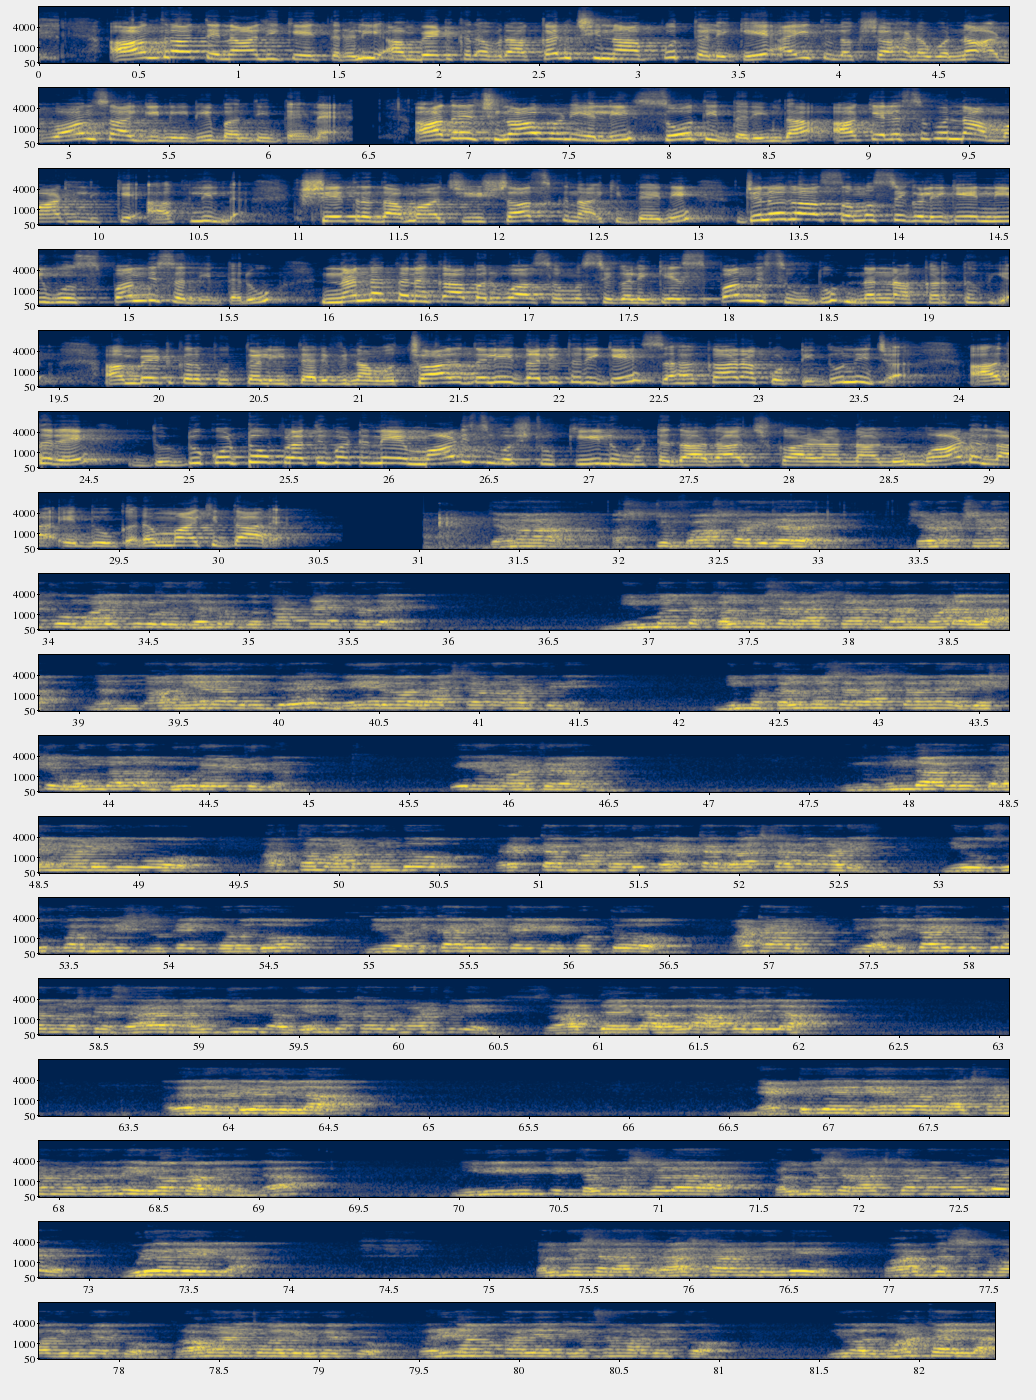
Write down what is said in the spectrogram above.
ಆಂಧ್ರ ತೆನಾಲಿಗೆ ತೆರಳಿ ಅಂಬೇಡ್ಕರ್ ಅವರ ಕಂಚಿನ ಪುತ್ಥಳಿಗೆ ಐದು ಲಕ್ಷ ಹಣವನ್ನ ಅಡ್ವಾನ್ಸ್ ಆಗಿ ನೀಡಿ ಬಂದಿದ್ದೇನೆ. ಆದರೆ ಚುನಾವಣೆಯಲ್ಲಿ ಸೋತಿದ್ದರಿಂದ ಆ ಕೆಲಸವನ್ನ ಮಾಡಲಿಕ್ಕೆ ಆಗಲಿಲ್ಲ. ಕ್ಷೇತ್ರದ ಮಾಜಿ ಶಾಸಕನಾಗಿದ್ದೇನೆ. ಜನರ ಸಮಸ್ಯೆಗಳಿಗೆ ನೀವು ಸ್ಪಂದಿಸದಿದ್ದರೂ ನನ್ನ ತನಕ ಬರುವ ಸಮಸ್ಯೆಗಳಿಗೆ ಸ್ಪಂದಿಸುವುದು ನನ್ನ ಕರ್ತವ್ಯ. ಅಂಬೇಡ್ಕರ್ ಪುತ್ಥಳಿ ತೆರವಿನ ವಿಚಾರದಲ್ಲಿ ದಲಿತರಿಗೆ ಸಹಕಾರ ಕೊಟ್ಟಿದ್ದು ನಿಜ. ಆದರೆ ದುಡ್ಡು ಕೊಟ್ಟು ಪ್ರತಿಭಟನೆ ಮಾಡಿಸುವಷ್ಟು ಕೀಳುಮಟ್ಟದ ರಾಜಕಾರಣ ನಾನು ಮಾಡಲ್ಲ ಎಂದು ಗರಂ ಆಗಿದ್ದಾರೆ. ಫಾಸ್ಟ್ ಆಗಿದ್ದಾರೆ. ಕ್ಷಣ ಕ್ಷಣಕ್ಕೂ ಮಾಹಿತಿಗಳು ಜನರು ಗೊತ್ತಾಗ್ತಾ ಇರ್ತದೆ. ನಿಮ್ಮಂತ ಕಲ್ಮಶ ರಾಜಕಾರಣ ನಾನು ಮಾಡಲ್ಲ. ನನ್ ನಾನೇನಾದ್ರೂ ಇದ್ರೆ ನೇರವಾಗಿ ರಾಜಕಾರಣ ಮಾಡ್ತೀನಿ. ನಿಮ್ಮ ಕಲ್ಮಶ ರಾಜಕಾರಣ ಎಷ್ಟು ಒಂದಲ್ಲ ನೂರು ಹೇಳ್ತೀನಿ ನಾನು. ಏನೇನು ಮಾಡ್ತೀರಾ ಇನ್ನು ಮುಂದಾದರೂ ದಯಮಾಡಿ ನೀವು ಅರ್ಥ ಮಾಡಿಕೊಂಡು ಕರೆಕ್ಟಾಗಿ ಮಾತಾಡಿ ಕರೆಕ್ಟಾಗಿ ರಾಜಕಾರಣ ಮಾಡಿ. ನೀವು ಸೂಪರ್ ಮಿನಿಸ್ಟರ್ ಕೈಗೆ ಕೊಡೋದು, ನೀವು ಅಧಿಕಾರಿಗಳ ಕೈಗೆ ಕೊಟ್ಟು ಆಟ ಆಡಿ. ನೀವು ಅಧಿಕಾರಿಗಳು ಕೂಡ ಅಷ್ಟೇ. ಸರ್, ನಾವು ಇದ್ದೀವಿ, ನಾವು ಏನು ಬೇಕಾದ್ರೂ ಮಾಡ್ತೀವಿ. ಸಾಧ್ಯ ಇಲ್ಲ, ಅವೆಲ್ಲ ಆಗೋದಿಲ್ಲ. ಅವೆಲ್ಲ ನಡೆಯೋದಿಲ್ಲ. ನೆಟ್ಗೆ ನೇರವಾಗಿ ರಾಜಕಾರಣ ಮಾಡಿದ್ರೇನೆ ಇರೋಕ್ಕಾಗೋದಿಲ್ಲ ನೀವು ಈ ರೀತಿ ಕಲ್ಮಶಗಳ, ಕಲ್ಮಶ ರಾಜಕಾರಣ ಮಾಡಿದ್ರೆ ಉಳಿಯೋದೇ ಇಲ್ಲ. ಕಲ್ಮಶ ರಾಜ, ರಾಜಕಾರಣದಲ್ಲಿ ಪಾರದರ್ಶಕವಾಗಿರಬೇಕು, ಪ್ರಾಮಾಣಿಕವಾಗಿರಬೇಕು, ಪರಿಣಾಮಕಾರಿಯಾಗಿ ಕೆಲಸ ಮಾಡಬೇಕು. ನೀವು ಅದು ಮಾಡ್ತಾ ಇಲ್ಲ.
